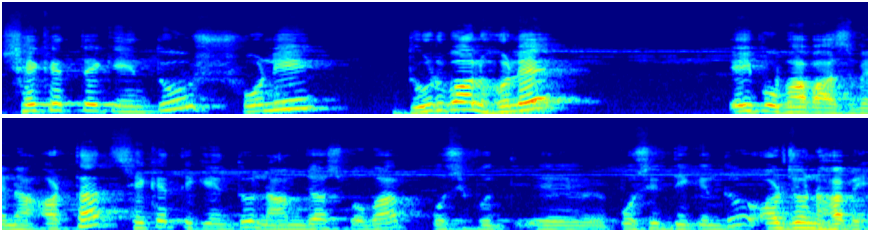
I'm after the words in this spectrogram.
সেক্ষেত্রে কিন্তু শনি দুর্বল হলে এই প্রভাব আসবে না। অর্থাৎ সেক্ষেত্রে কিন্তু নাম যশ প্রভাব প্রসিদ্ধি কিন্তু অর্জন হবে।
